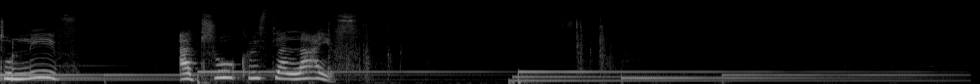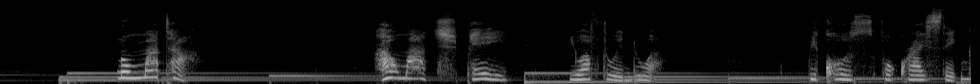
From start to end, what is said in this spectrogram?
to live a true Christian life. No matter how much pain you have to endure, because for Christ's sake,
